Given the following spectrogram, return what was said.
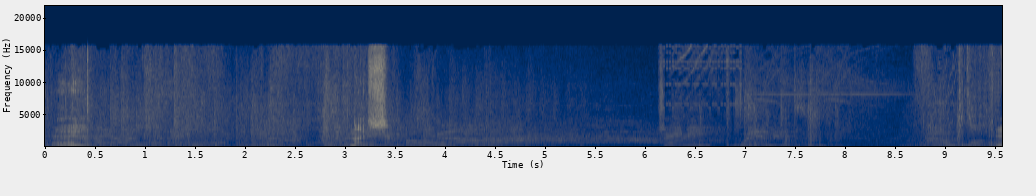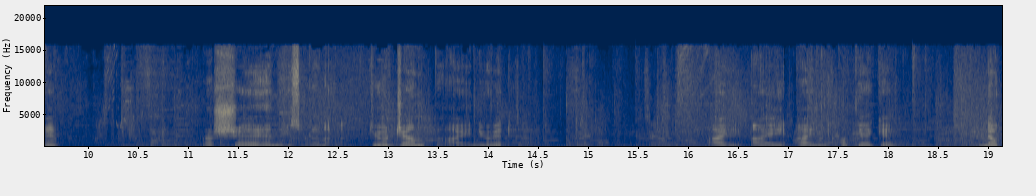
Okay. In, he's gonna do a jump. I knew it. I, I, I, okay, okay. Nope.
